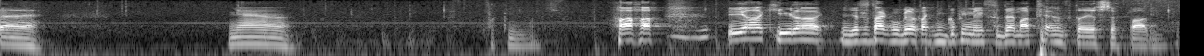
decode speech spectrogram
Kurde. Nie. Fucking mać. Haha, jaki rak. Ja to tak w ogóle w takim głupim miejscu dema ten to jeszcze wpadł. Po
